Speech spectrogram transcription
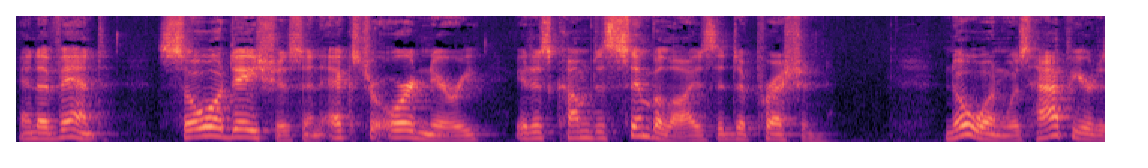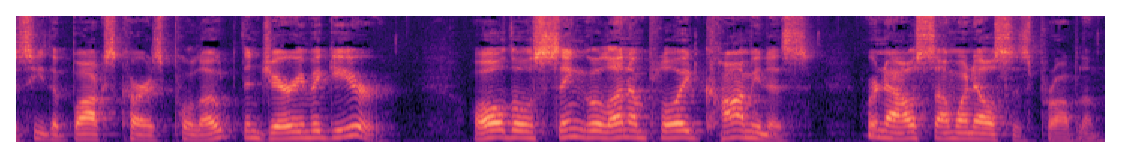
an event so audacious and extraordinary it has come to symbolize the Depression. No one was happier to see the boxcars pull out than Gerry McGeer. All those single unemployed communists were now someone else's problem.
